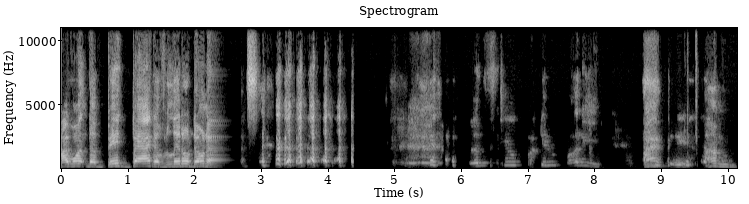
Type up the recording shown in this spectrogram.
I want the big bag of little donuts. That's too fucking funny. I, I'm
